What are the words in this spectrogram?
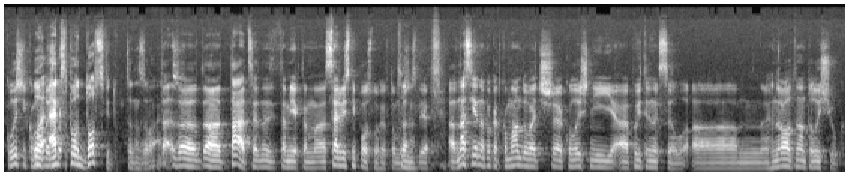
колишні Ой, команди. експорт досвіду це називається. Та, та, та, це не- там як там е, сервісні послуги, в тому Так. числі. А в нас є, наприклад, командувач е, колишній е, повітряних сил, е, м, генерал-лейтенант Олещук.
